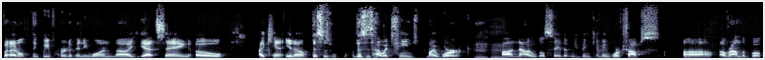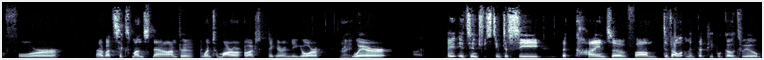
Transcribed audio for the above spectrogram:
But I don't think we've heard of anyone uh, yet saying, "Oh, I can't." You know, this is this is how it changed my work. Uh, now, I will say that we've been giving workshops uh, around the book for not about six months now. I'm doing one tomorrow, actually, here in New York, Right. where it, it's interesting to see the kinds of um, development that people go through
